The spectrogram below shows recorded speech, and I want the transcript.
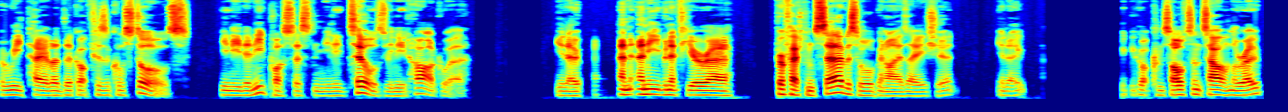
a retailer that got physical stores, you need an EPOS system, you need tills, you need hardware. You know, and and even if you're a professional service organization, you know, you've got consultants out on the road,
